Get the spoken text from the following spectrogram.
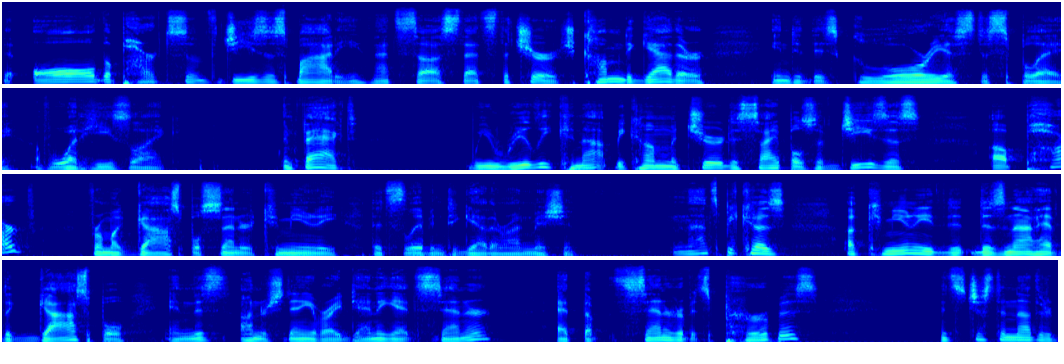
that all the parts of Jesus' body, that's us, that's the church, come together into this glorious display of what He's like. In fact, we really cannot become mature disciples of Jesus apart from a gospel centered community that's living together on mission. And that's because a community that does not have the gospel and this understanding of our identity at center, at the center of its purpose, it's just another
